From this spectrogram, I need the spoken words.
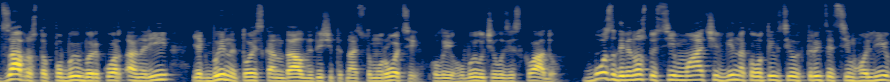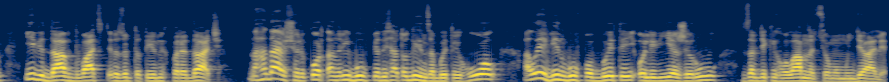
запросто побив би рекорд Анрі, якби не той скандал у 2015 році, коли його вилучили зі складу. Бо за 97 матчів він наколотив цілих 37 голів і віддав 20 результативних передач. Нагадаю, що рекорд Анрі був 51 забитий гол, але він був побитий Олів'є Жиру завдяки голам на цьому мундіалі.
